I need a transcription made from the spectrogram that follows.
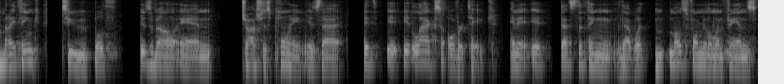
but I think to both Isabel and Josh's point is that it it, it lacks overtake, and it, it that's the thing that what most Formula One fans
